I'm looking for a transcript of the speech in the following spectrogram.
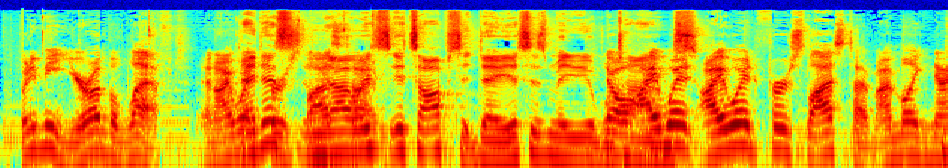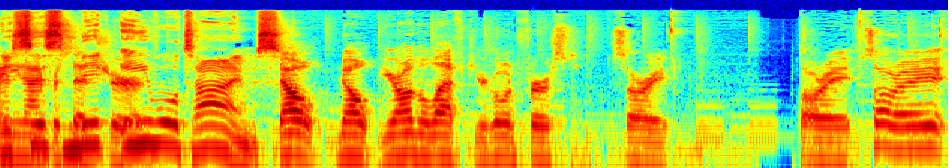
What do you mean? You're on the left, and I went does- first last no, time. it's it's opposite day. This is medieval no, times. I went. I went first last time. I'm like This 99% sure. This is sure. medieval times. No, no, you're on the left. You're going first. Sorry. Sorry. Sorry.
